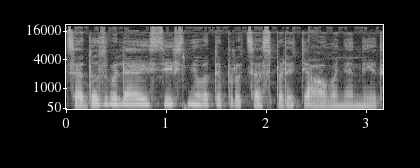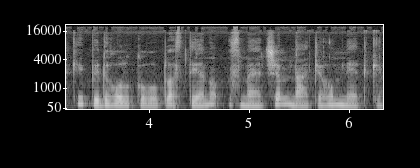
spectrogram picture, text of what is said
Це дозволяє здійснювати процес перетягування нитки під голкову пластину з меншим натягом нитки.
